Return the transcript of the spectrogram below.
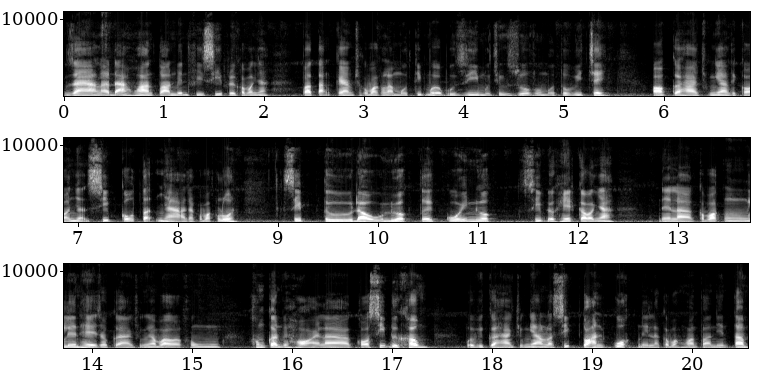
giá là đã hoàn toàn miễn phí ship rồi các bác nhé và tặng kèm cho các bác là một tip mở buji một chiếc rúa và một tô vít chỉnh đó, cửa hàng chúng em thì có nhận ship cố tận nhà cho các bác luôn. Ship từ đầu nước tới cuối nước, ship được hết các bác nhá. Nên là các bác liên hệ cho cửa hàng chúng em bảo không không cần phải hỏi là có ship được không. Bởi vì cửa hàng chúng em là ship toàn quốc nên là các bác hoàn toàn yên tâm.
